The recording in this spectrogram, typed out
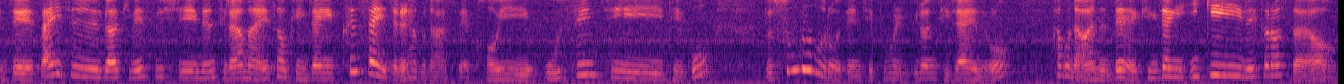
이제 사이즈가 김혜수 씨는 드라마에서 굉장히 큰 사이즈를 하고 나왔어요. 거의 5cm 되고 또 순금으로 된 제품을 이런 디자인으로 하고 나왔는데 굉장히 인기를 끌었어요.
